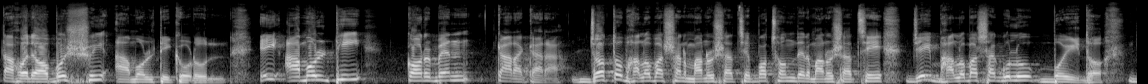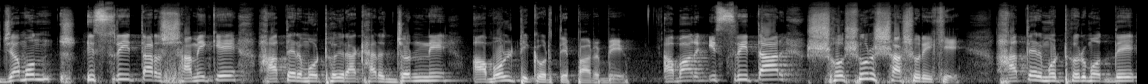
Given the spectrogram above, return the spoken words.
তাহলে অবশ্যই আমলটি করুন। এই আমলটি করবেন কারা কারা? যত ভালোবাসার মানুষ আছে, পছন্দের মানুষ আছে, যেই ভালোবাসাগুলো বৈধ। যেমন স্ত্রী তার স্বামীকে হাতের মুঠোয় রাখার জন্যে আমলটি করতে পারবে। আবার স্ত্রী তার শ্বশুর শাশুড়িকে হাতের মুঠোর মধ্যে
